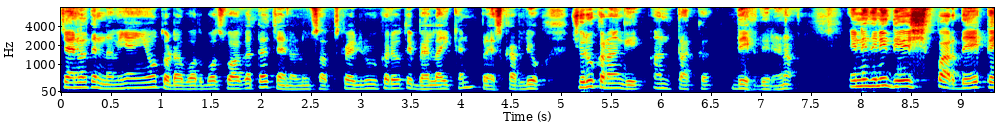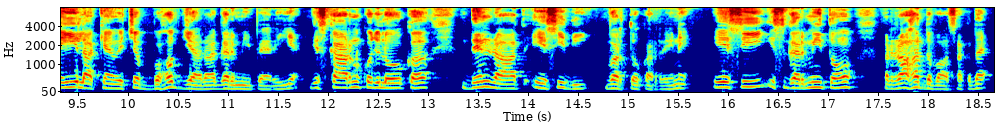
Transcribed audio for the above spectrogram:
ਚੈਨਲ ਤੇ ਨਵੇਂ ਆਏ ਹੋ, ਤੁਹਾਡਾ ਬਹੁਤ-ਬਹੁਤ ਸਵਾਗਤ ਹੈ। ਚੈਨਲ ਨੂੰ ਸਬਸਕ੍ਰਾਈਬ ਜ਼ਰੂਰ ਕਰਿਓ ਤੇ ਬੈਲ ਆਈਕਨ ਪ੍ਰੈਸ ਕਰ ਲਿਓ। ਸ਼ੁਰੂ ਕਰਾਂਗੇ, ਅੰਤ ਤੱਕ ਦੇਖਦੇ ਰਹਿਣਾ। ਇੰਨੇ ਦਿਨੀ ਦੇਸ਼ ਭਰ ਦੇ ਕਈ ਇਲਾਕਿਆਂ ਵਿੱਚ ਬਹੁਤ ਜ਼ਿਆਦਾ ਗਰਮੀ ਪੈ ਰਹੀ ਹੈ, ਜਿਸ ਕਾਰਨ ਕੁਝ ਲੋਕ ਦਿਨ ਰਾਤ ਏਸੀ ਦੀ ਵਰਤੋਂ ਕਰ ਰਹੇ ਨੇ। ਏਸੀ ਇਸ ਗਰਮੀ ਤੋਂ ਰਾਹਤ ਦਿਵਾ ਸਕਦਾ ਹੈ।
